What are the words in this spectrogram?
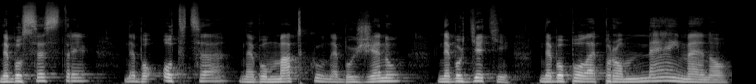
nebo sestry, nebo otce, nebo matku, nebo ženu, nebo děti, nebo pole pro mé jméno,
